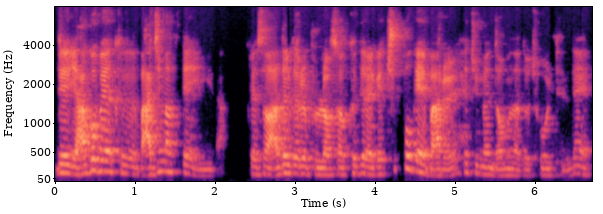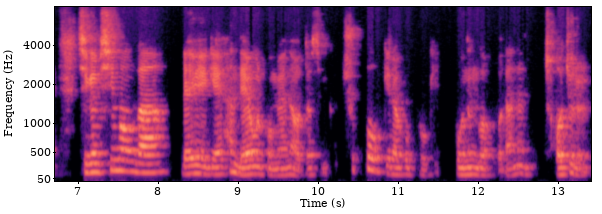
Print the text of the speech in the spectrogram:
이제 야곱의 그 마지막 때입니다. 그래서 아들들을 불러서 그들에게 축복의 말을 해주면 너무나도 좋을 텐데 지금 시몬과 레위에게 한 내용을 보면 어떻습니까? 축복이라고 보기, 보는 것보다는 저주를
